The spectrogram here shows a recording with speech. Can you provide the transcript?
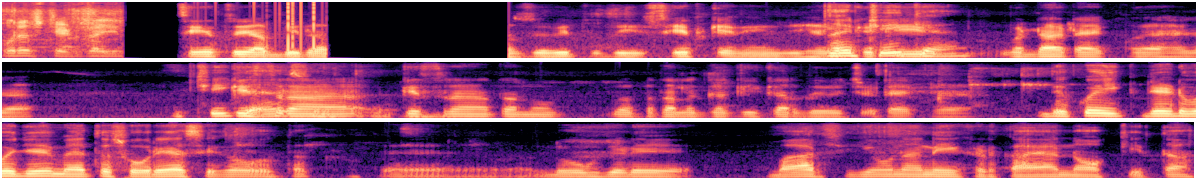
ਪੂਰੇ ਸਟੇਟ ਪ੍ਰੈਜ਼ੀਡੈਂਟ ਸਿਹਤ ਪੰਜਾਬੀ ਦਾ ਦੱਸੋ ਵੀ ਤੁਸੀਂ ਸਿਹਤ ਕਿਵੇਂ ਦੀ ਹੈ ਨਹੀਂ, ਠੀਕ ਹੈ। ਵੱਡਾ ਅਟੈਕ ਹੋਇਆ ਹੈਗਾ। ਠੀਕ ਕਿਸ ਹੈ ਤਰ੍ਹਾਂ ਕਿਸ ਤਰ੍ਹਾਂ ਤੁਹਾਨੂੰ ਪ- ਪਤਾ ਲੱਗਾ ਕਿ ਘਰ ਦੇ ਵਿੱਚ ਅਟੈਕ ਹੋਇਆ? ਦੇਖੋ 1:30 ਵਜੇ ਮੈਂ ਤਾਂ ਸੋ ਰਿਹਾ ਸੀਗਾ ਉਦੋਂ ਤੱਕ। ਤੇ ਲੋਕ ਜਿਹੜੇ ਬਾਹਰ ਸੀਗੇ ਉਹਨਾਂ ਨੇ ਖੜਕਾਇਆ ਨੌਕ ਕੀਤਾ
